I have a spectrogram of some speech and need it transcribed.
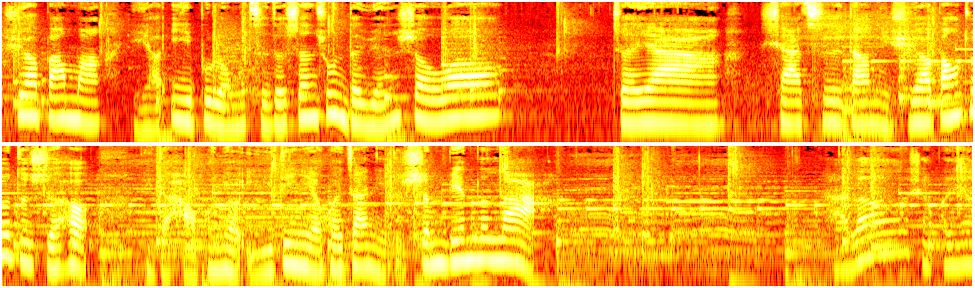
需要帮忙，也要义不容辞地伸出你的援手哦。这样，下次当你需要帮助的时候，你的好朋友一定也会在你的身边的啦。好了，小朋友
